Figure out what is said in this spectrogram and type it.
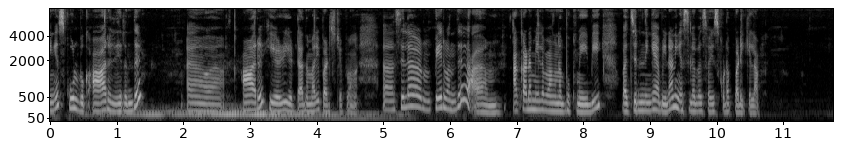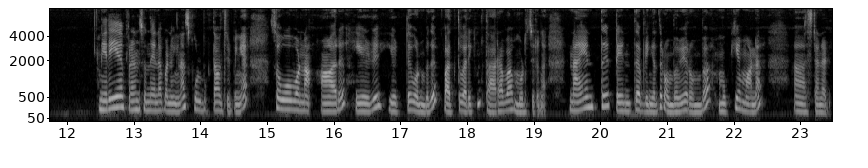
நீங்கள் ஸ்கூல் புக் ஆறுலேருந்து ஆறு ஏழு எட்டு அந்த மாதிரி படிச்சுட்டு போங்க. சில பேர் வந்து அகாடமியில் வாங்கின புக் மேபி வச்சுருந்தீங்க அப்படின்னா நீங்கள் சிலபஸ் வைஸ் கூட படிக்கலாம். நிறைய ஃப்ரெண்ட்ஸ் வந்து என்ன பண்ணுவீங்கன்னா ஸ்கூல் புக் தான் வச்சுருப்பீங்க. ஸோ ஒவ்வொன்றா ஆறு ஏழு எட்டு ஒன்பது பத்து வரைக்கும் தரவாக முடிச்சிடுங்க நைன்த்து டென்த்து அப்படிங்கிறது ரொம்பவே ரொம்ப முக்கியமான ஸ்டாண்டர்ட்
